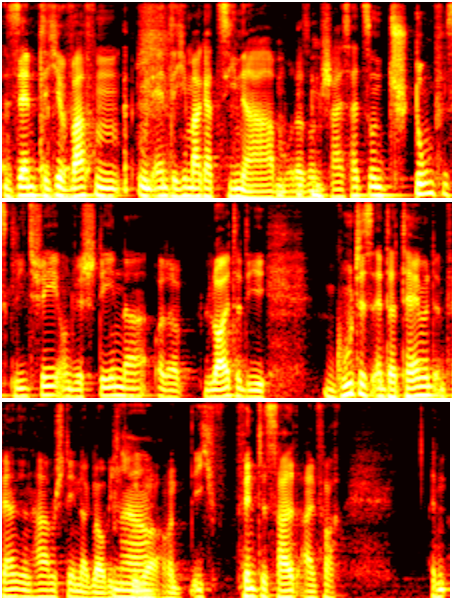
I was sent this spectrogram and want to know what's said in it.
sämtliche Waffen unendliche Magazine haben oder so ein Scheiß. Halt so ein stumpfes Klischee und wir stehen da, oder Leute, die gutes Entertainment im Fernsehen haben, stehen da, glaube ich, ja. drüber. Und ich finde es halt einfach ein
